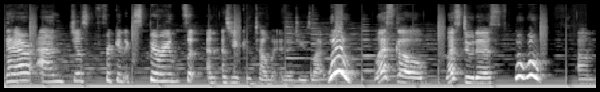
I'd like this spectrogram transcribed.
there and just freaking experience it. And as you can tell, my energy is like, woo, let's go, let's do this, woo woo, um,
